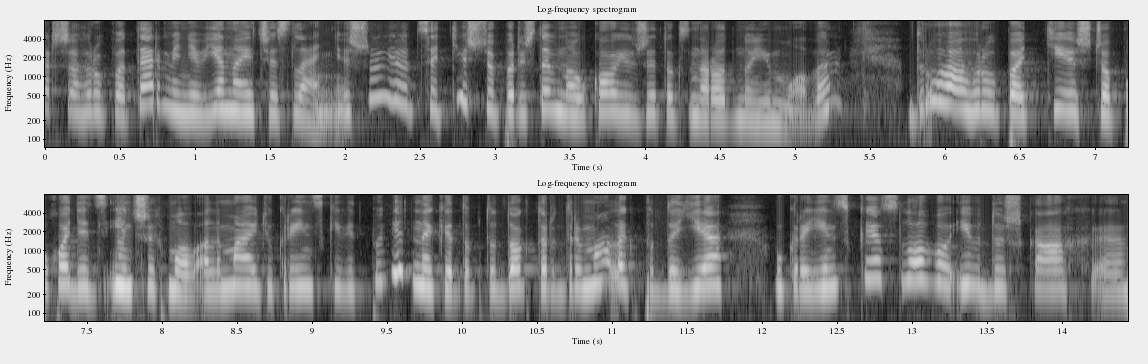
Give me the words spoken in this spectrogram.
Перша група термінів є найчисленнішою. Це ті, що перейшли в науковий вжиток з народної мови. Друга група ті, що походять з інших мов, але мають українські відповідники. Тобто доктор Дремалик подає українське слово і в дужках е,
